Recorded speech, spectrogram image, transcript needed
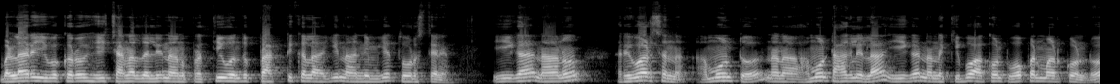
ಬಳ್ಳಾರಿ ಯುವಕರು ಈ ಚಾನಲ್ದಲ್ಲಿ ನಾನು ಪ್ರತಿಯೊಂದು ಪ್ರಾಕ್ಟಿಕಲ್ ಆಗಿ ನಾನು ನಿಮಗೆ ತೋರಿಸ್ತೇನೆ. ಈಗ ನಾನು ರಿವಾರ್ಡ್ಸನ್ನು ಅಮೌಂಟು ನನ್ನ ಅಮೌಂಟ್ ಆಗಲಿಲ್ಲ. ಈಗ ನನ್ನ ಕಿಬೋ ಅಕೌಂಟ್ ಓಪನ್ ಮಾಡಿಕೊಂಡು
